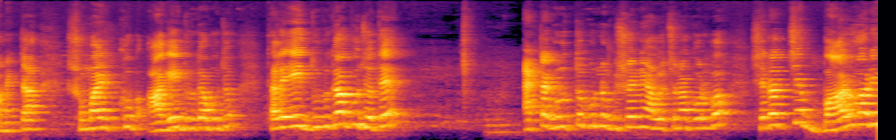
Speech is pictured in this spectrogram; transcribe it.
অনেকটা সময়ের খুব আগেই দুর্গাপুজো। তাহলে এই দুর্গাপুজোতে একটা গুরুত্বপূর্ণ বিষয় নিয়ে আলোচনা করব, সেটা হচ্ছে বারোয়ারি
